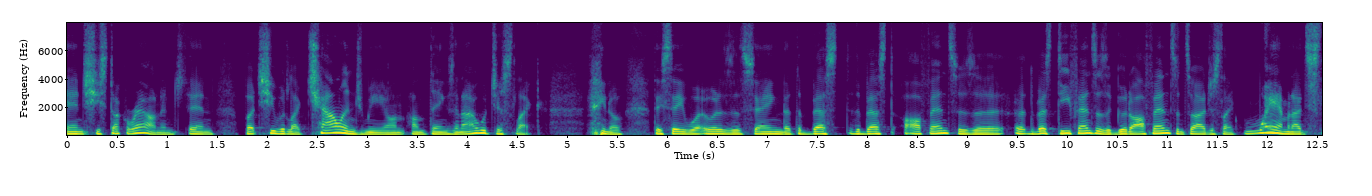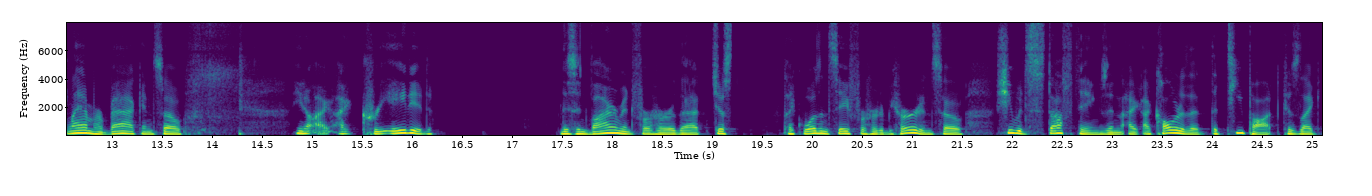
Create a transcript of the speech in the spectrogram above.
And she stuck around and and but she would like challenge me on on things and I would just like you know they say what what is the saying that the best the best offense is a uh, the best defense is a good offense and so I just like wham and I'd slam her back and so you know, I, I created this environment for her that just like wasn't safe for her to be heard. And so she would stuff things and I, I call her the, the teapot because like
